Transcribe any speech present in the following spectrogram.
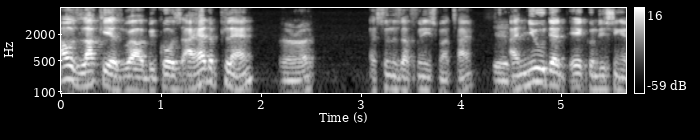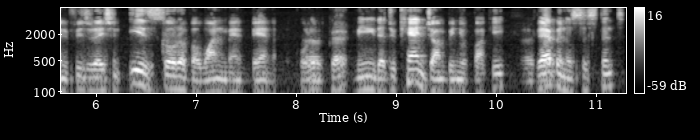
I was lucky as well because I had a plan. All right. As soon as I finished my time, Yeah. I knew that air conditioning and refrigeration is sort of a one-man band. I'm gonna call it. Okay. Meaning that you can jump in your bakkie, Okay. grab an assistant,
